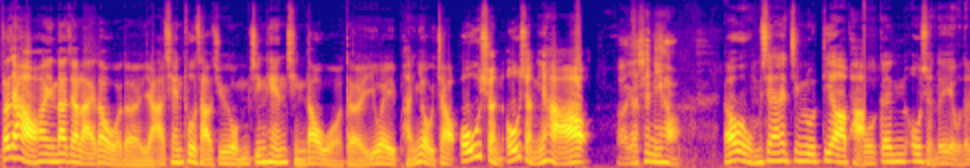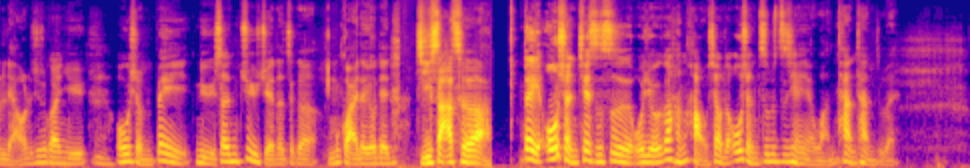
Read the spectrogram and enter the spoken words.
大家好，欢迎大家来到我的牙签吐槽区。我们今天请到我的一位朋友叫 Ocean，Ocean 你好。啊，牙签你好。然后我们现在进入第二趴，我跟 Ocean 都有的聊的，就是关于 Ocean 被女生拒绝的这个，我们拐的有点急刹车啊。对，Ocean 确实是我有一个很好笑的，Ocean 是不是之前也玩探探，对不对？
